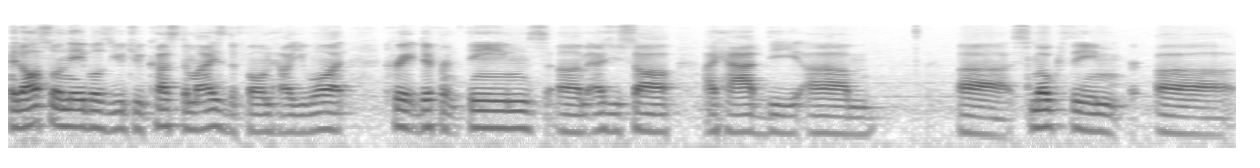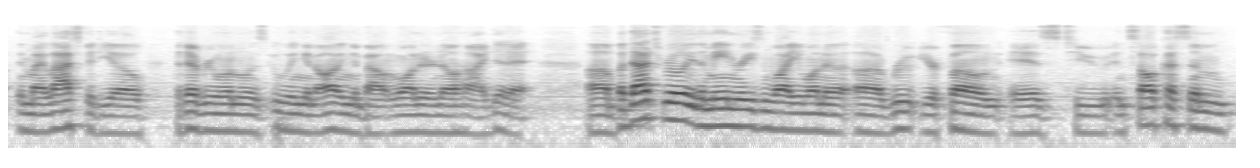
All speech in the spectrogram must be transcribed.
It also enables you to customize the phone how you want, create different themes. Um, as you saw, I had the uh, smoke theme uh, in my last video that everyone was oohing and awing about and wanted to know how I did it. Um, but that's really the main reason why you want to uh, root your phone is to install custom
